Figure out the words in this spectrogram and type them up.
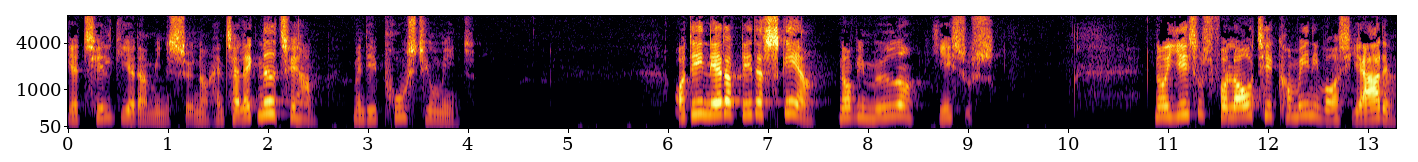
jeg tilgiver dig mine sønder. Han taler ikke ned til ham, men det er positivt ment. Og det er netop det, der sker, når vi møder Jesus. Når Jesus får lov til at komme ind i vores hjerte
